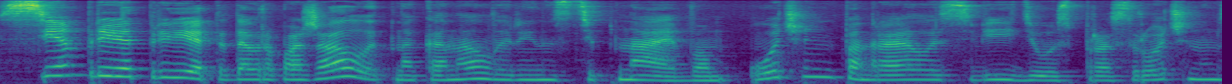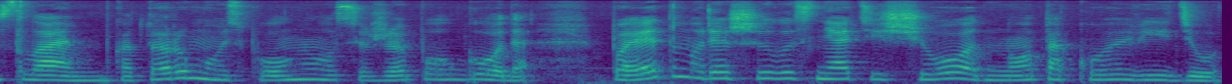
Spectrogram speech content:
Всем привет-привет и добро пожаловать на канал Ирины Степная. Вам очень понравилось видео с просроченным слаймом, которому исполнилось уже полгода, поэтому решила снять еще одно такое видео.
